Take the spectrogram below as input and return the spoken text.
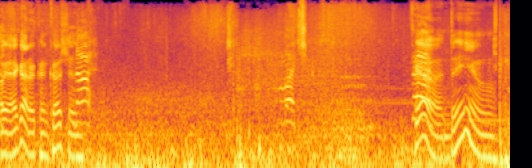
Oh yeah, I got a concussion. Not much. God damn.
